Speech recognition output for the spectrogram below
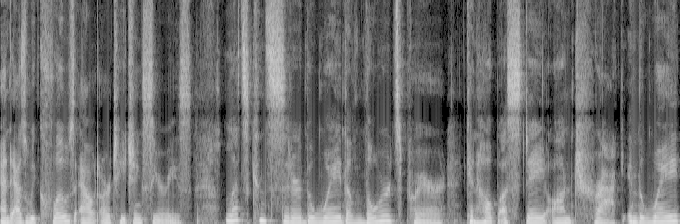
and as we close out our teaching series, let's consider the way the Lord's Prayer can help us stay on track in the way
